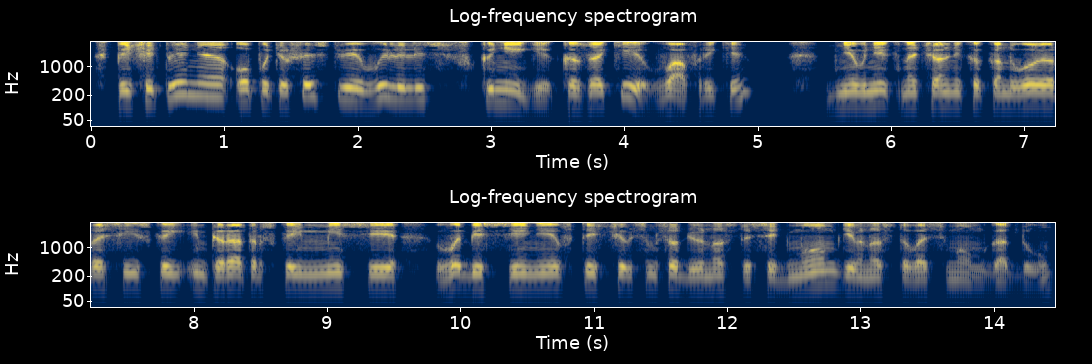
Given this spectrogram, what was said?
Впечатления о путешествии вылились в книги «Казаки в Африке», дневник начальника конвоя российской императорской миссии в Абиссинии в 1897-98 году,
